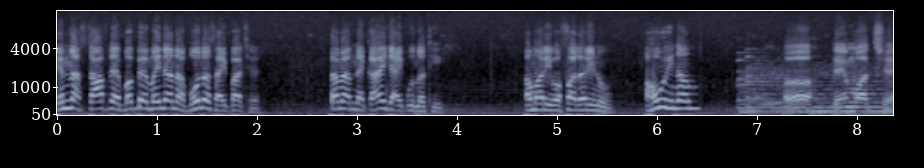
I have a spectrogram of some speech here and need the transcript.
એમના સ્ટાફને બબ્બે મહિનાના બોનસ આપ્યા છે. તમે અમને કાંઈ જ આપ્યું નથી. અમારી વફાદારીનું આવું ઇનામ? હા તેમ વાત છે.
